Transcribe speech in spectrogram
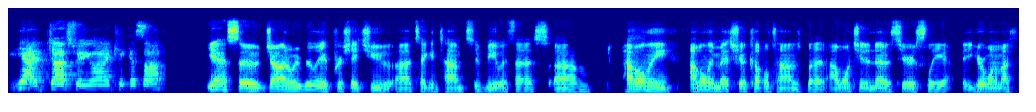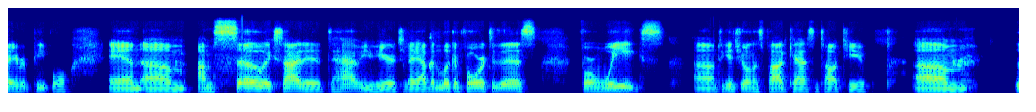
Yeah, Joshua, you want to kick us off? Yeah. So, John, we really appreciate you uh, taking time to be with us. Um, I've only I've only met you a couple times, but I want you to know seriously, you're one of my favorite people, and um, I'm so excited to have you here today. I've been looking forward to this for weeks um, to get you on this podcast and talk to you. Um,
